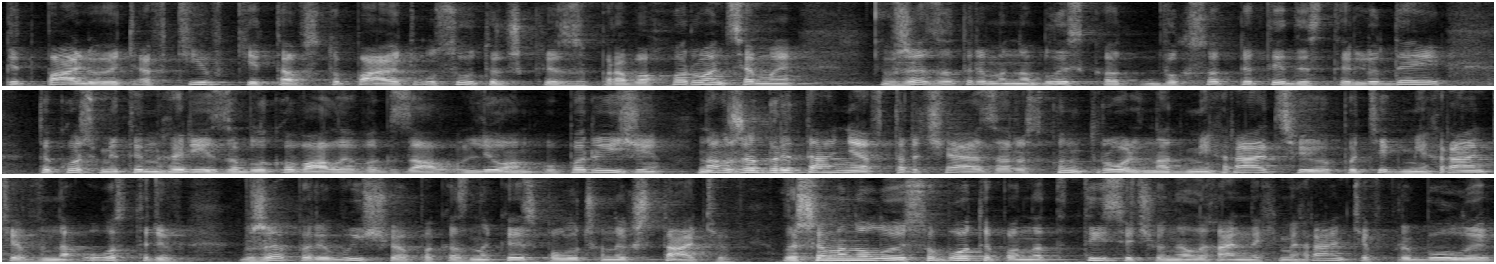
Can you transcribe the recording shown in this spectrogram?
підпалюють автівки та вступають у сутички з правоохоронцями. Вже затримано близько 250 людей. Також мітингарі заблокували вокзал Ліон у Парижі. На вже Британія втрачає зараз контроль над міграцією. Потік мігрантів на острів вже перевищує показники Сполучених Штатів. Лише минулої суботи понад тисячу нелегальних мігрантів прибули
